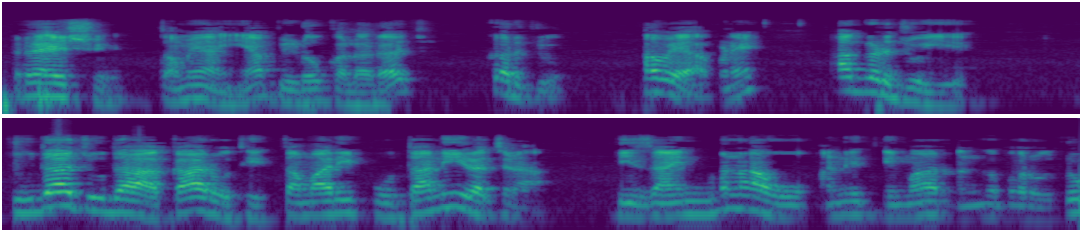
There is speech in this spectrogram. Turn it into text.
રહેશે. તમે અહીંયા પીળો કલર જ કરજો. હવે આપણે આગળ જોઈએ. જુદા જુદા આકારોથી તમારી પોતાની રચના ડિઝાઇન બનાવો અને તેમાં રંગ ભરો. જો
